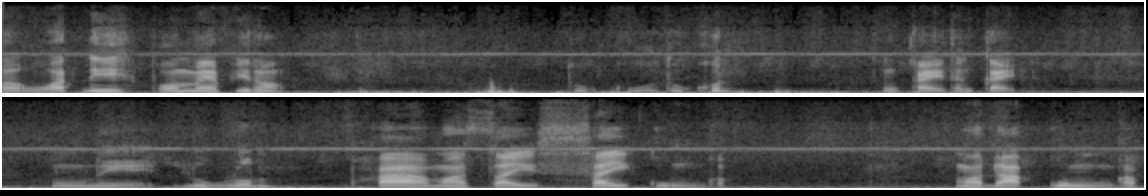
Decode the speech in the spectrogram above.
สวัสดีพ่อแม่พี่น้องทุกขู่ทุกคนทั้งไก่ทั้งไก่นี่ลุงลมพามาใส่ไส้กุ้งครับ มาดักกุ้งครับ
